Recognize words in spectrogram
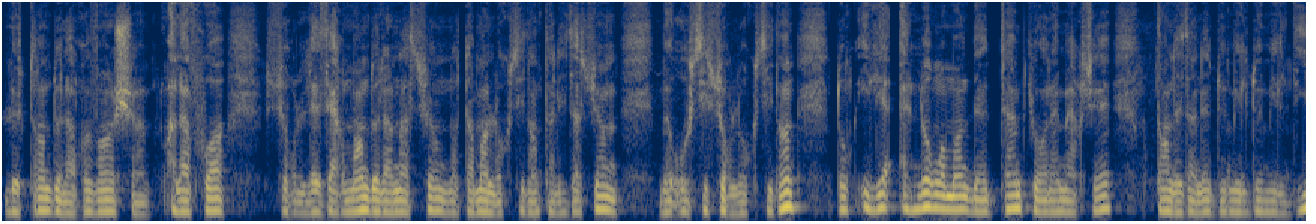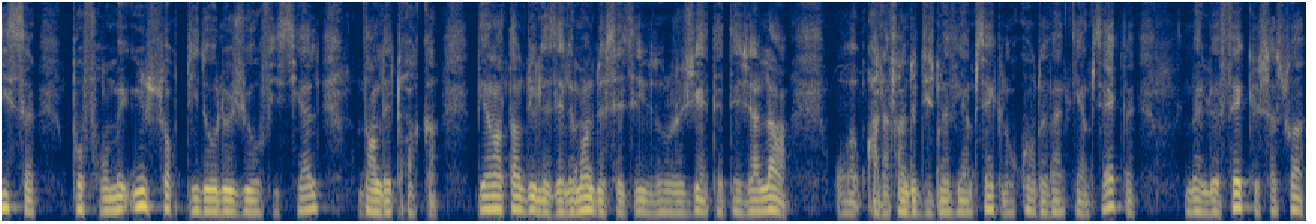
le temps de la revanche, à la fois sur les errements de la nation, notamment l'occidentalisation, mais aussi sur l'Occident. Donc il y a énormément de thèmes qui ont émergé dans les années 2000-2010 pour former une sorte d'idéologie officielle dans les trois cas. Bien entendu, les éléments de cette idéologie étaient déjà là à la fin du 19e siècle, au cours du XXe siècle, mais le fait que ça soit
